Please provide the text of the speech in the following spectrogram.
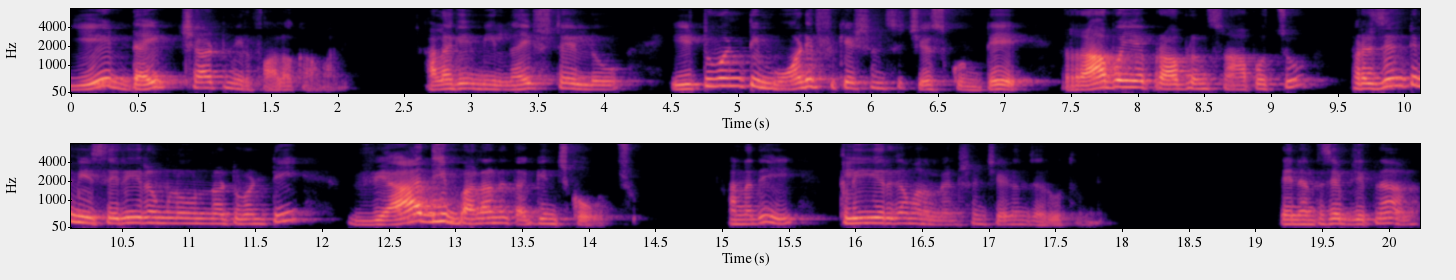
ఏ డైట్ చార్ట్ మీరు ఫాలో కావాలి? అలాగే మీ లైఫ్ స్టైల్లో ఎటువంటి మోడిఫికేషన్స్ చేసుకుంటే రాబోయే ప్రాబ్లమ్స్ని ఆపొచ్చు. ప్రజెంట్ మీ శరీరంలో ఉన్నటువంటి వ్యాధి బలాన్ని తగ్గించుకోవచ్చు. అన్నది క్లియర్గా మనం మెన్షన్ చేయడం జరుగుతుంది. నేను ఎంతసేపు చెప్పినా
